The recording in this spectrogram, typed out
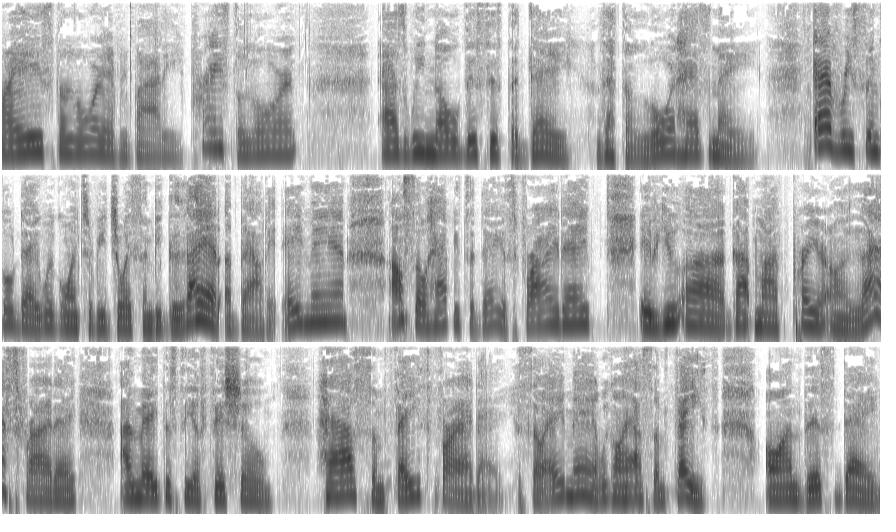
Praise the Lord, everybody. Praise the Lord. As we know, this is the day that the Lord has made. Every single day, we're going to rejoice and be glad about it. Amen. I'm so happy today is Friday. If you, uh, got my prayer on last Friday, I made this the official have some faith Friday. So amen. We're going to have some faith on this day.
